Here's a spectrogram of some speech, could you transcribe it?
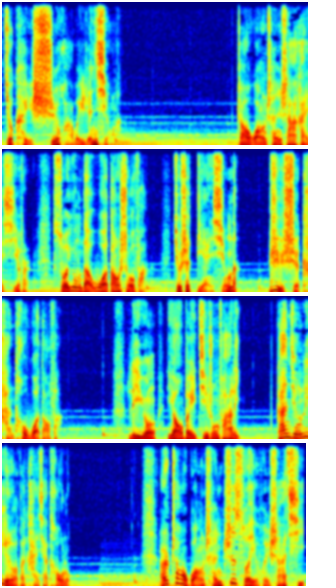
就可以石化为人形了。赵广臣杀害媳妇儿所用的握刀手法，就是典型的日式砍头握刀法。利用腰背集中发力，干净利落地砍下头颅。而赵广臣之所以会杀妻，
